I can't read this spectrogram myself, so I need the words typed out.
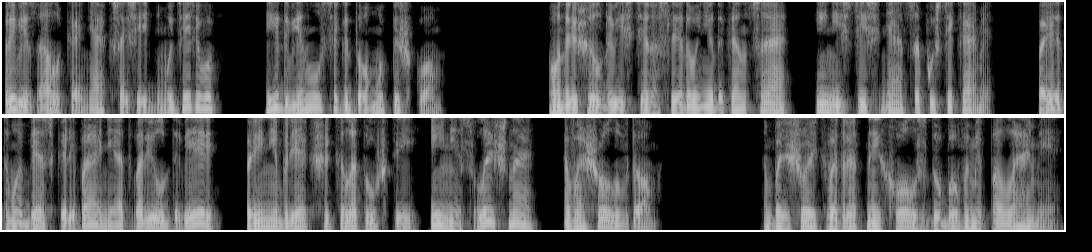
привязал коня к соседнему дереву и двинулся к дому пешком. Он решил довести расследование до конца и не стесняться пустяками, поэтому без колебаний отворил дверь, пренебрегши колотушкой, и неслышно вошел в дом. Большой квадратный холл с дубовыми полами,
